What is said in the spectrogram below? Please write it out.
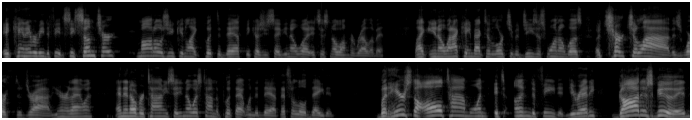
it can't ever be defeated. See some church models you can like put to death because you said, you know what, it's just no longer relevant. Like, you know, when I came back to the Lordship of Jesus, one of them was a church alive is worth the drive. You remember that one? And then over time, he said, you know it's time to put that one to death. That's a little dated. But here's the all time one it's undefeated. You ready? God is good.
